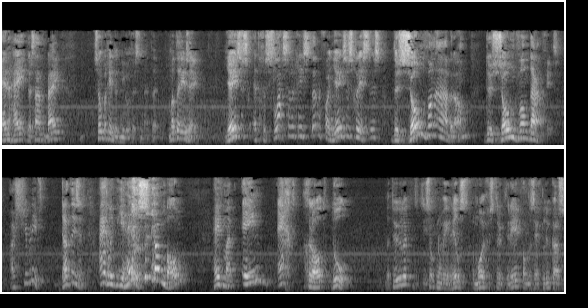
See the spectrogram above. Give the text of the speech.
En hij, daar staat erbij, zo begint het Nieuwe Testament, hè? Matthäus 1. Jezus, het geslachtsregister van Jezus Christus, de zoon van Abraham, de zoon van David. Alsjeblieft, dat is het. Eigenlijk die hele stamboom heeft maar één echt groot doel. Natuurlijk, het is ook nog weer heel mooi gestructureerd, want dan zegt Lucas,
